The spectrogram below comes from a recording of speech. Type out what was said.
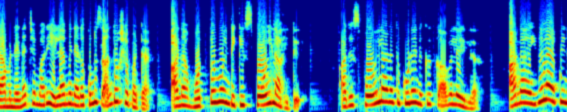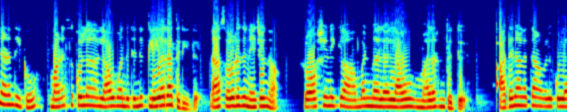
நாம நினைச்ச மாதிரி எல்லாமே நடக்கும்னு சந்தோஷப்பட்டேன். ஆனா மொத்தமும் இன்னைக்கு ஸ்பாயில் ஆகிட்டு. அது ஸ்பாயில் ஆனது கூட எனக்கு கவலை இல்ல. ஆனா இதெல்லாம் எப்படி நடந்திருக்கும்? மனசுக்குள்ள லவ் வந்துட்டுன்னு கிளியரா தெரியுது. நான் சொல்றது நிஜம்தான். ரோஷனிக்கு அம்மன் மேல லவ் மலர்ந்துட்டு அதனால தான் அவளுக்குள்ள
